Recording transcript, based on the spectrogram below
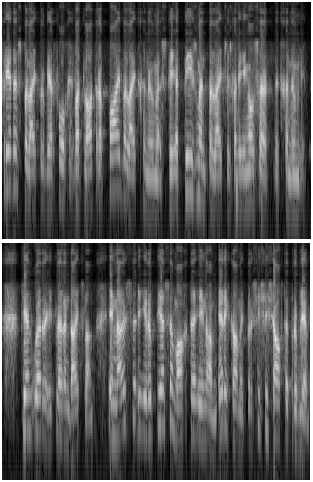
vredesbeleid probeer volg wat later 'n paai beleid genoem is, die appeasement beleid soos wat die Engelse dit genoem het, teenoor Hitler in Duitsland. En nou sit die Europese magte en Amerika met presies dieselfde probleem.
